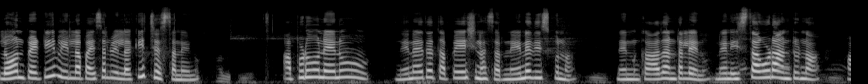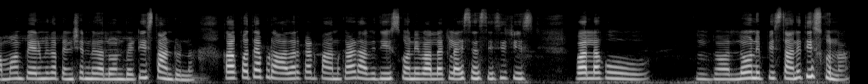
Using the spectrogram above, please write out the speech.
లోన్ పెట్టి వీళ్ళ పైసలు వీళ్ళకి ఇచ్చేస్తాను నేను అప్పుడు నేను నేనైతే తప్పు చేసిన సార్ నేనే తీసుకున్నా నేను కాదంటలేను నేను ఇస్తా కూడా అంటున్నా అమ్మ పేరు మీద పెన్షన్ మీద లోన్ పెట్టి ఇస్తా అంటున్నా. కాకపోతే అప్పుడు ఆధార్ కార్డ్ పాన్ కార్డ్ అవి తీసుకొని వాళ్ళకి లైసెన్స్ తీసి వాళ్ళకు లోన్ ఇప్పిస్తా అని తీసుకున్నా.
